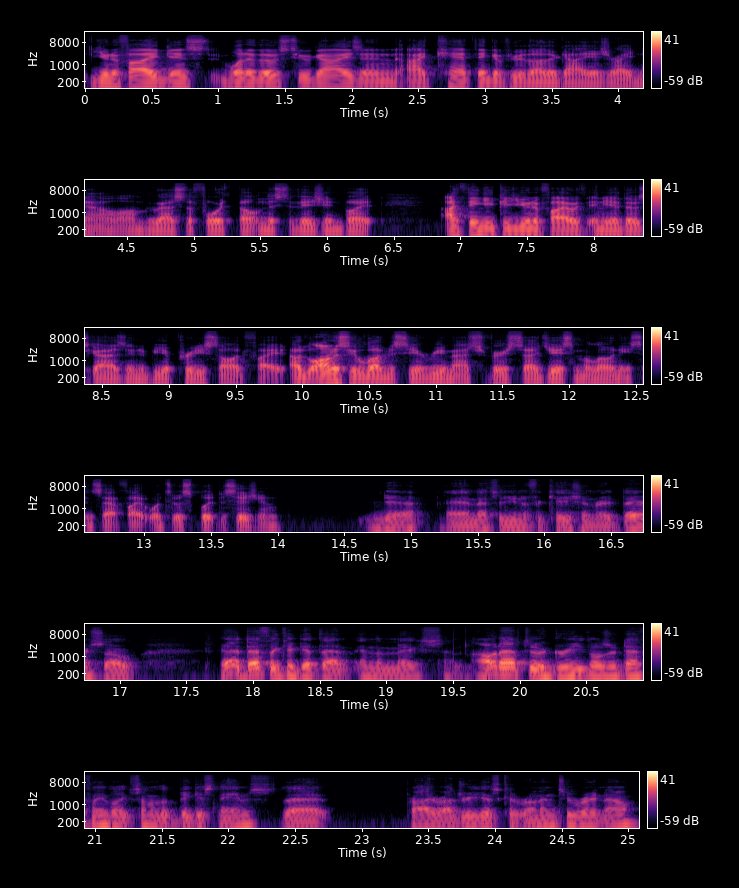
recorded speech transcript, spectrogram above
unify against one of those two guys, and I can't think of who the other guy is right now, um, who has the fourth belt in this division, but I think he could unify with any of those guys, and it'd be a pretty solid fight. I'd honestly love to see a rematch versus uh, Jason Moloney since that fight went to a split decision. Yeah, and that's a unification right there. So, yeah, definitely could get that in the mix. I would have to agree; those are definitely like some of the biggest names that probably Rodriguez could run into right now.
